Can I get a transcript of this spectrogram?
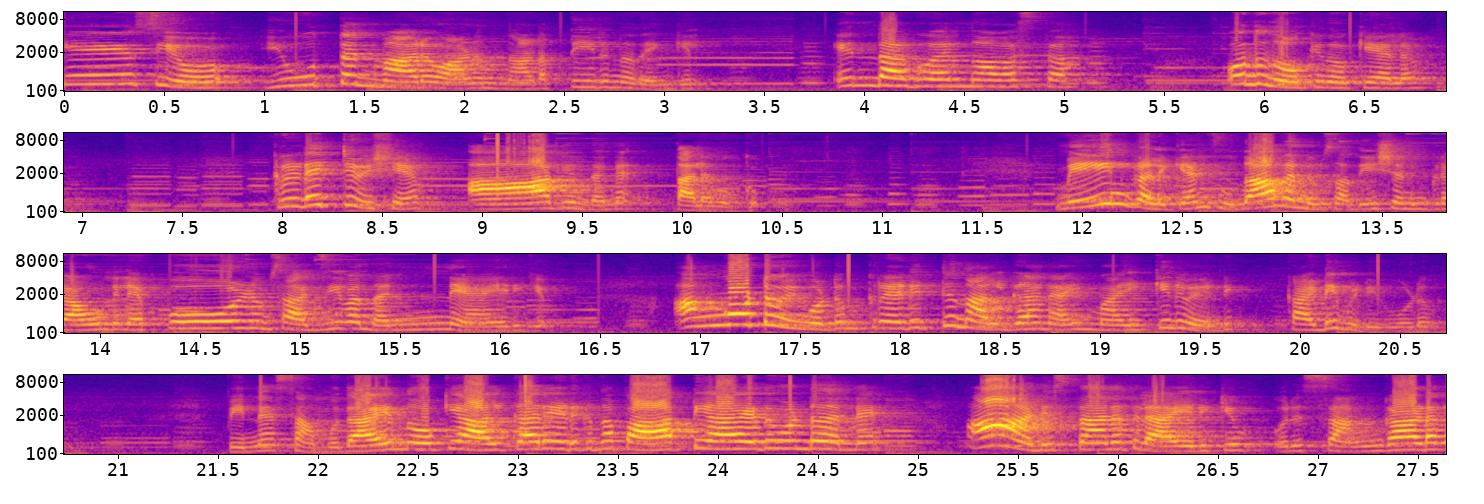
കെ സിയോ യൂത്തന്മാരോ ആണ് നടത്തിയിരുന്നതെങ്കിൽ എന്താകുമായിരുന്നു അവസ്ഥ? ഒന്ന് നോക്കി നോക്കിയാലോ. ക്രെഡിറ്റ് വിഷയം ആദ്യം തന്നെ തലവെക്കും. മെയിൻ കളിക്കാൻ സുധാകരനും സതീശനും ഗ്രൗണ്ടിൽ എപ്പോഴും സജീവം തന്നെ ആയിരിക്കും അങ്ങോട്ടും ഇങ്ങോട്ടും ക്രെഡിറ്റ് നൽകാനായി മൈക്കിന് വേണ്ടി കടി പിടികൂടും. പിന്നെ സമുദായം നോക്കി ആൾക്കാരെ എടുക്കുന്ന പാർട്ടി ആയതുകൊണ്ട് തന്നെ ആ അടിസ്ഥാനത്തിലായിരിക്കും ഒരു സംഘാടക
